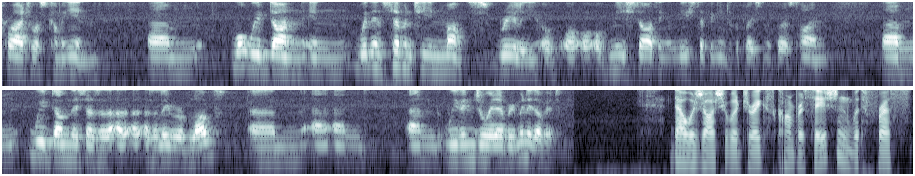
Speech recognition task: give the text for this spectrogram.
prior to us coming in. Um, what we've done in within 17 months, really, of, of, of, me starting and me stepping into the place in the first time, um, we've done this as a, as a labor of love, um, and and we've enjoyed every minute of it. That was Joshua Drake's conversation with Fres-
